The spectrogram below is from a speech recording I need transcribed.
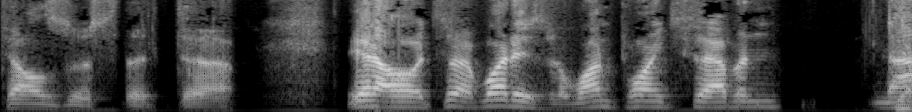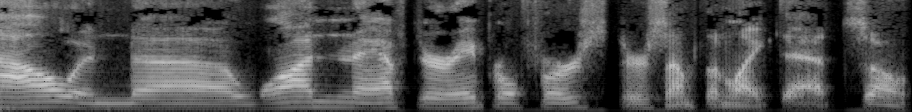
tells us that, uh, you know, it's what is it, 1.7 now yep. and uh, one after April first or something like that. So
